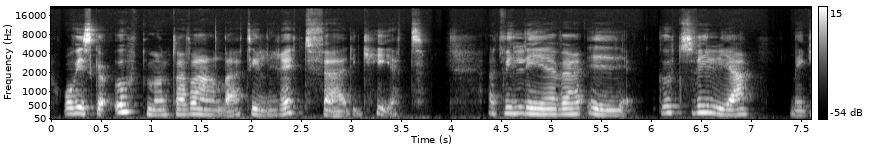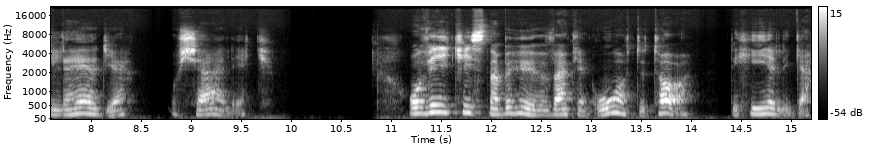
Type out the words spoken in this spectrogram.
och vi ska uppmuntra varandra till rättfärdighet. Att vi lever i Guds vilja med glädje och kärlek. Och vi kristna behöver verkligen återta det heliga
